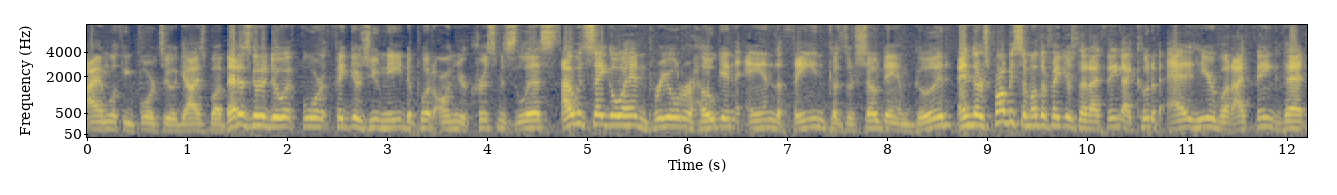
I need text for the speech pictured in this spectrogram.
I am looking forward to it, guys. But that is going to do it for figures you need to put on your Christmas list. I would say go ahead and pre-order Hogan and The Fiend because they're so damn good. And there's probably some other figures that I think I could have added here, but I think that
